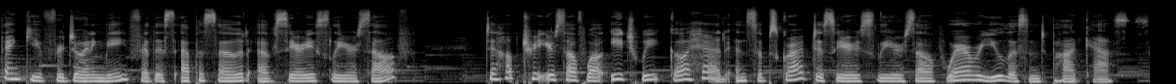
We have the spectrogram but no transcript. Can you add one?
Thank you for joining me for this episode of Seriously Yourself. To help treat yourself well each week, go ahead and subscribe to Seriously Yourself wherever you listen to podcasts.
